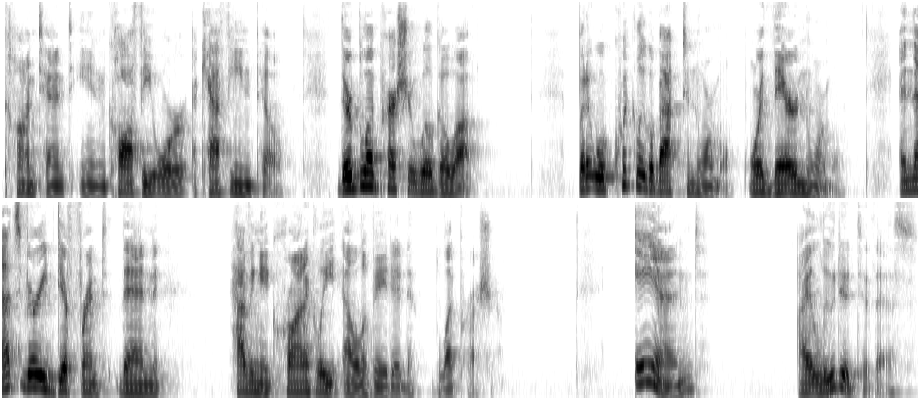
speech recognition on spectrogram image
content in coffee or a caffeine pill, their blood pressure will go up, but it will quickly go back to normal or their normal. And that's very different than having a chronically elevated blood pressure. And I alluded to this,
